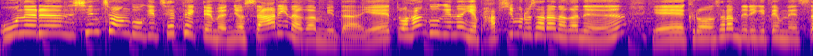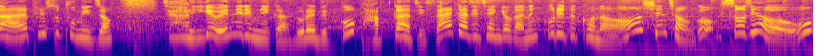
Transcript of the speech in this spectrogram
오늘은 신청곡이 채택되면요, 쌀이 나갑니다. 예, 또 한국인은 예, 밥심으로 살아나가는 예, 그런 사람들이기 때문에 쌀 필수품이죠. 자, 이게 웬일입니까? 노래 듣고 밥까지, 쌀까지 챙겨가는 꾸리드 코너, 신청곡 소지호.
